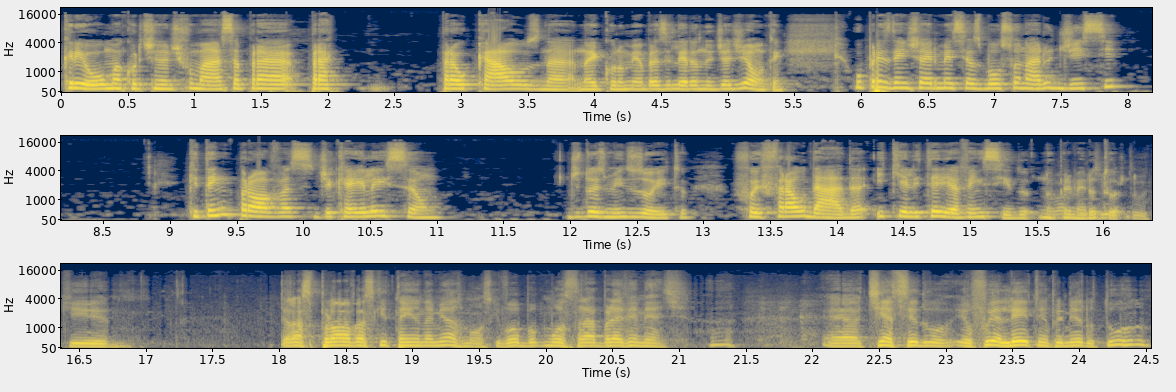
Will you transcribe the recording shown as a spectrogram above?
criou uma cortina de fumaça para para o caos na, na economia brasileira no dia de ontem. O presidente Jair Messias Bolsonaro disse que tem provas de que a eleição de 2018 foi fraudada e que ele teria vencido no Eu primeiro turno. Que, pelas provas que tenho nas minhas mãos, que vou mostrar brevemente. É, eu tinha sido, eu fui eleito em primeiro turno,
